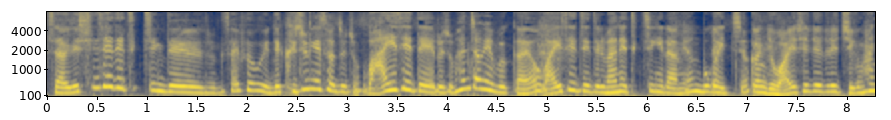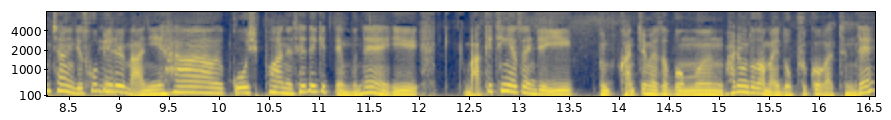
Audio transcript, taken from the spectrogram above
자, 여기 신세대 특징들 좀 살펴보고 있는데 그 중에서도 좀 Y세대로 좀 한정해 볼까요? Y세대들만의 특징이라면 뭐가 있죠? 그러니까 이제 Y세대들이 지금 한창 이제 소비를 네. 많이 하고 싶어 하는 세대이기 때문에 이 마케팅에서 이제 이 관점에서 보면 활용도가 많이 높을 것 같은데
